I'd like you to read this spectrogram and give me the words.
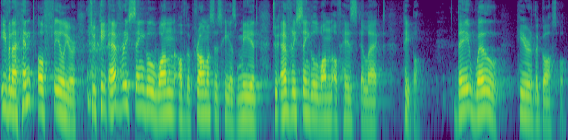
even a hint of failure, to keep every single one of the promises He has made to every single one of His elect people. They will hear the gospel.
